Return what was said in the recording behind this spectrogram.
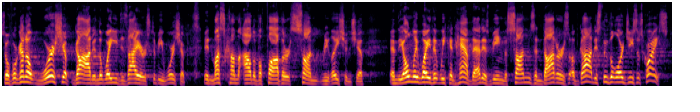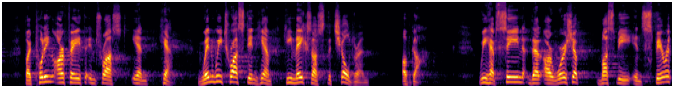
So, if we're going to worship God in the way He desires to be worshiped, it must come out of a father son relationship. And the only way that we can have that is being the sons and daughters of God is through the Lord Jesus Christ, by putting our faith and trust in Him. When we trust in Him, He makes us the children of God. We have seen that our worship must be in spirit,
